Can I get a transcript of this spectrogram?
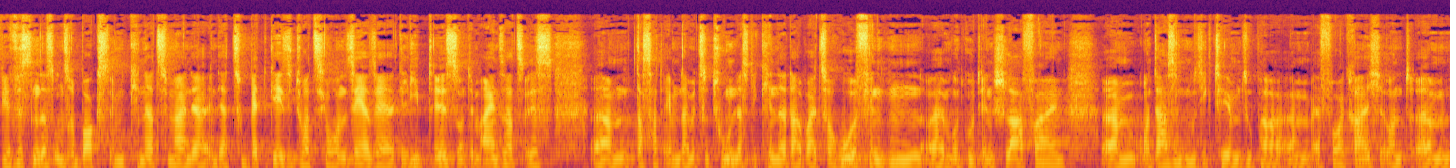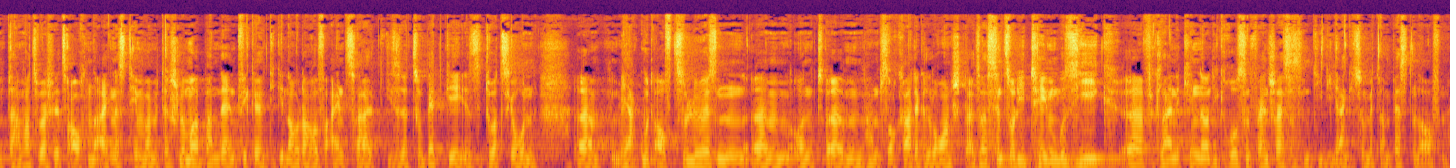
Wir wissen, dass unsere Box im Kinderzimmer in der, in der der zu Bett Situation sehr, sehr geliebt ist und im Einsatz ist. Ähm, das hat eben damit zu tun, dass die Kinder dabei zur Ruhe finden ähm, und gut in den Schlaf fallen. Ähm, und da sind Musikthemen super ähm, erfolgreich. Und ähm, da haben wir zum Beispiel jetzt auch ein eigenes Thema mit der Schlummerbande entwickelt, die genau darauf einzahlt, diese zu Bett Situation ähm, ja, gut aufzulösen und haben es auch gerade gelauncht. Also das sind so die Themen Musik äh, für kleine Kinder und die großen Franchises sind die, die eigentlich so mit am besten laufen.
